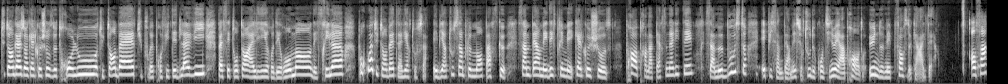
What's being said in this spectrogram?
tu t'engages dans quelque chose de trop lourd, tu t'embêtes, tu pourrais profiter de la vie, passer ton temps à lire des romans, des thrillers, pourquoi tu t'embêtes à lire tout ça? Eh bien, tout simplement parce que ça me permet d'exprimer quelque chose propre à ma personnalité, ça me booste et puis ça me permet surtout de continuer à apprendre, une de mes forces de caractère. Enfin,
